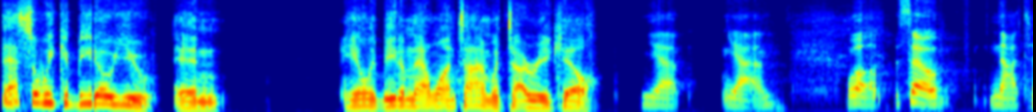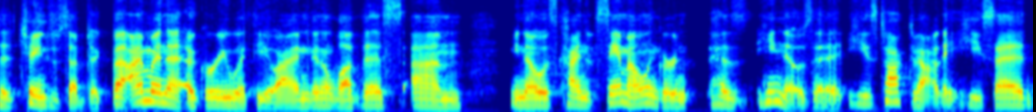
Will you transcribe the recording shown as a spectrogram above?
that's so we could beat OU. And he only beat him that one time with Tyreek Hill. Yep. Yeah. Well, so not to change the subject, but I'm going to agree with you. I'm going to love this. Um, you know, it's kind of Sam Ehlinger has, he knows it. He's talked about it. He said,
